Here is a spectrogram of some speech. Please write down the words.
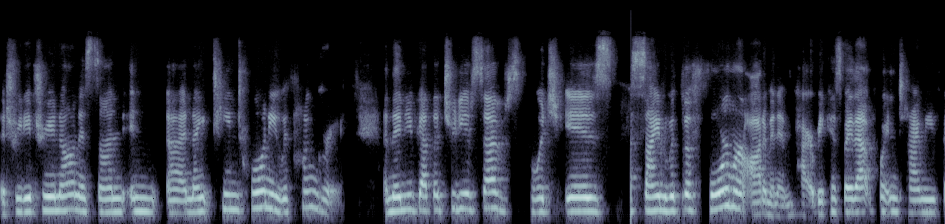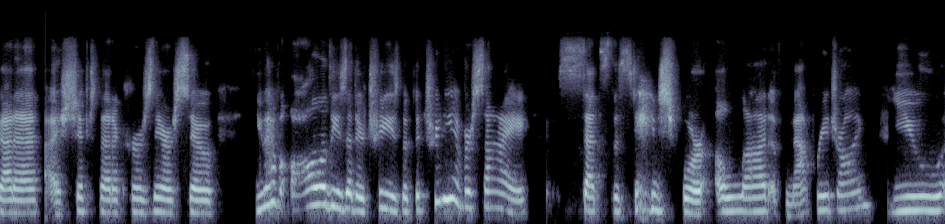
The Treaty of Trianon is signed in uh, 1920 with Hungary. And then you've got the Treaty of Sèvres, which is signed with the former Ottoman Empire, because by that point in time, you've got a, a shift that occurs there. So you have all of these other treaties, but the Treaty of Versailles sets the stage for a lot of map redrawing. You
